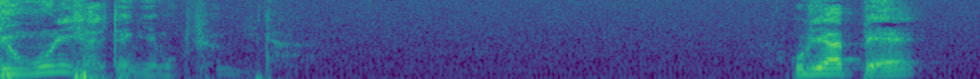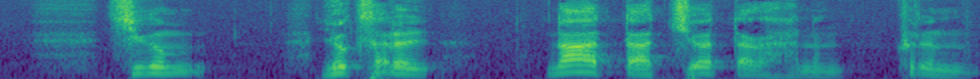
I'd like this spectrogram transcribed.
영혼이 잘된 게 목표입니다. 우리 앞에 지금 역사를 낳았다 쥐었다가 하는 그런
